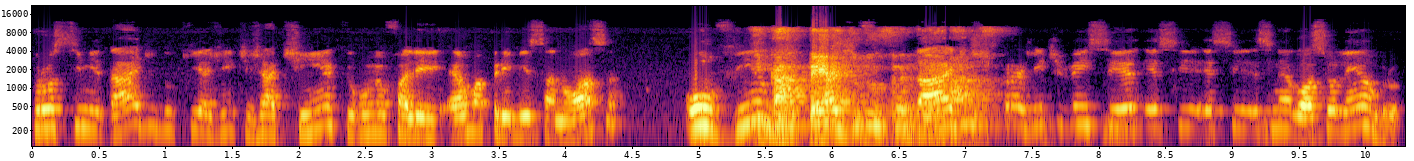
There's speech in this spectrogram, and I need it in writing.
proximidade do que a gente já tinha, que, como eu falei, é uma premissa nossa, ouvindo as dificuldades para a gente vencer esse, esse, esse negócio. Eu lembro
